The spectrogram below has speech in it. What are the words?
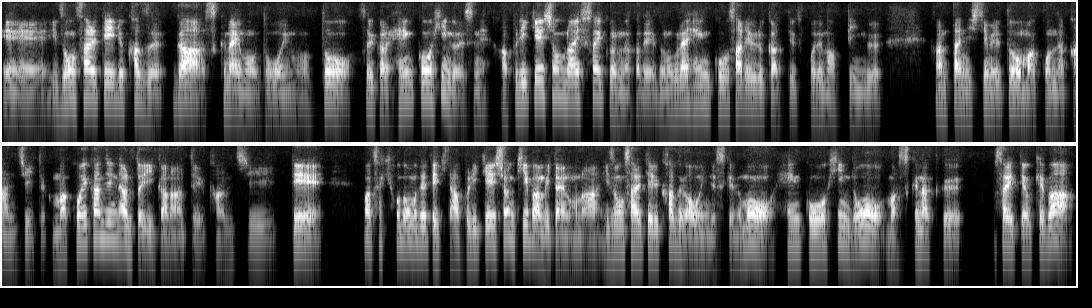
えー、依存されている数が少ないものと多いものと、それから変更頻度ですね。アプリケーションライフサイクルの中でどのぐらい変更されるかっていうところでマッピング、簡単にしてみると、まあ、こんな感じというか、まあ、こういう感じになるといいかなという感じで、まあ、先ほども出てきたアプリケーション基盤みたいなものは依存されている数が多いんですけども、変更頻度をま少なく抑えておけば、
